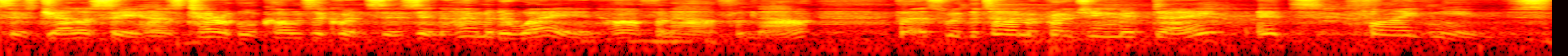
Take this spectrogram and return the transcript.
Alex's jealousy has terrible consequences in home and away in half an hour from now. First, with the time approaching midday, it's 5 News.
